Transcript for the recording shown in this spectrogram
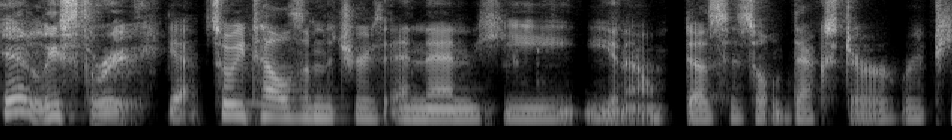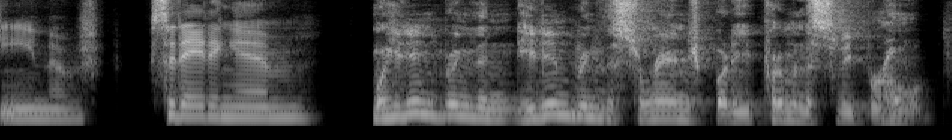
yeah, at least three. Yeah. So he tells him the truth. And then he, you know, does his old Dexter routine of sedating him. Well, he didn't bring the he didn't bring the mm-hmm. syringe, but he put him in a sleeper hold, oh,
